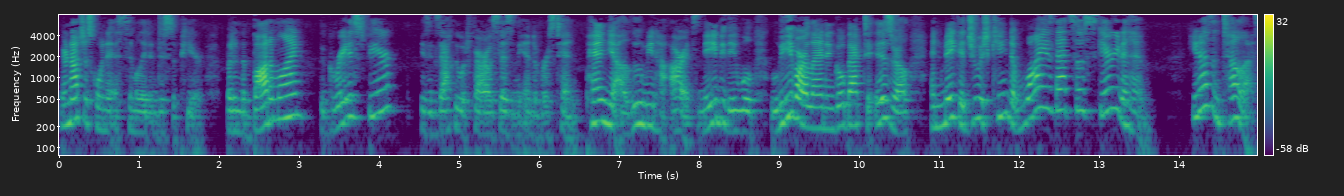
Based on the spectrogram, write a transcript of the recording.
They're not just going to assimilate and disappear. But in the bottom line, the greatest fear is exactly what Pharaoh says in the end of verse 10. Penya alumin haaretz. Maybe they will leave our land and go back to Israel and make a Jewish kingdom. Why is that so scary to him? He doesn't tell us.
